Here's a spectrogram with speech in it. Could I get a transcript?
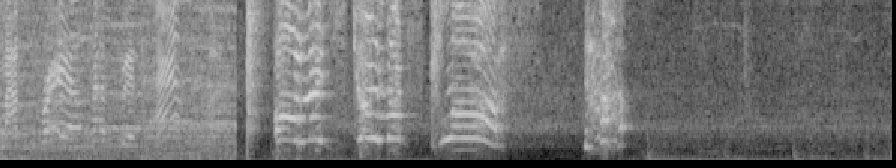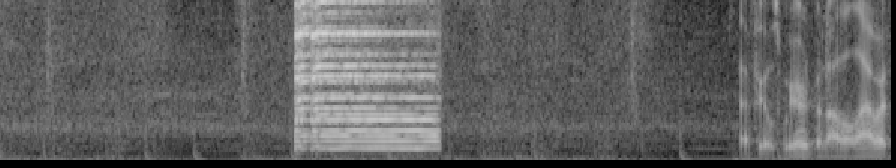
My prayers have been answered. Oh, let's go! That's class! That feels weird, but I'll allow it.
